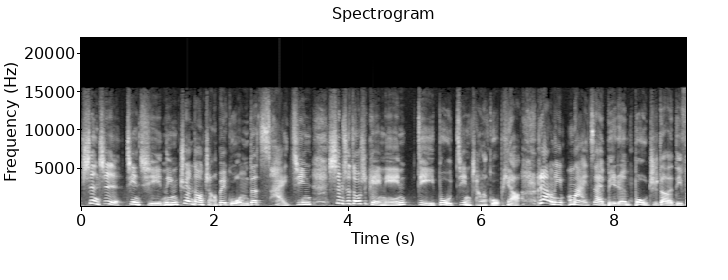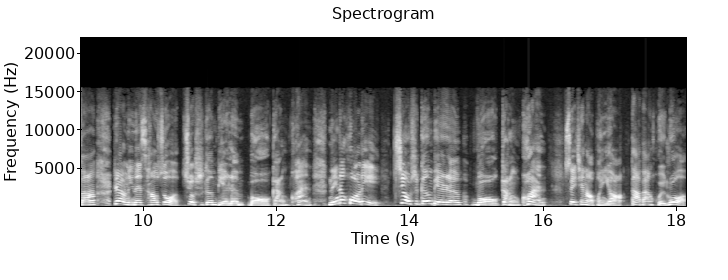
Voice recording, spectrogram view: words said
甚至近期您赚到长辈股，我们的彩金是不是都是给您底部进场的股票，让你买在别人不知道的地方，让您的操作就是跟别人不赶快，您的获利就是跟别人不赶快。所以，亲爱的朋友，大盘回落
